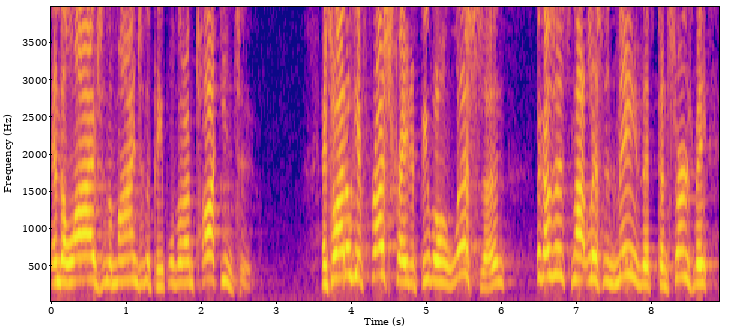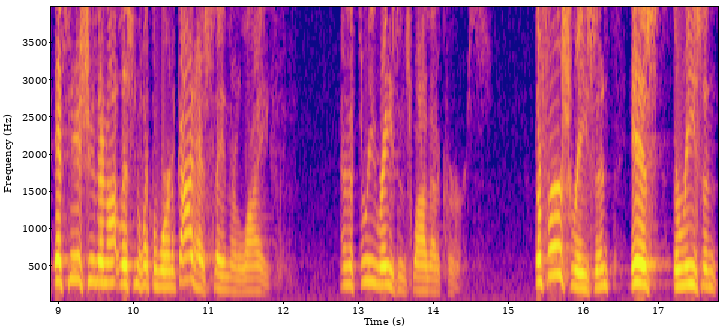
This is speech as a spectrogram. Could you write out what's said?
in the lives and the minds of the people that I'm talking to. And so I don't get frustrated people don't listen because it's not listening to me that concerns me. It's the issue they're not listening to what the Word of God has to say in their life. And the three reasons why that occurs. The first reason is the reason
